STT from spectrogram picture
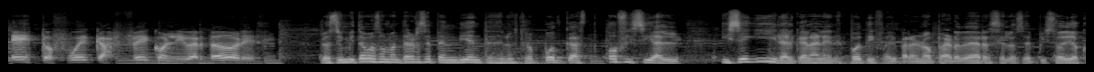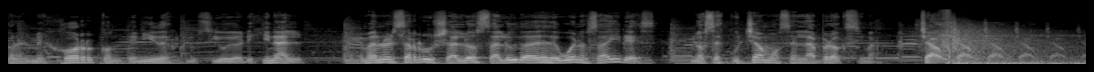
Esto fue Café con Libertadores. Los invitamos a mantenerse pendientes de nuestro podcast oficial y seguir al canal en Spotify para no perderse los episodios con el mejor contenido exclusivo y original. Emanuel Cerrulla los saluda desde Buenos Aires. Nos escuchamos en la próxima. Chau. Chau, chau, chau, chau.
